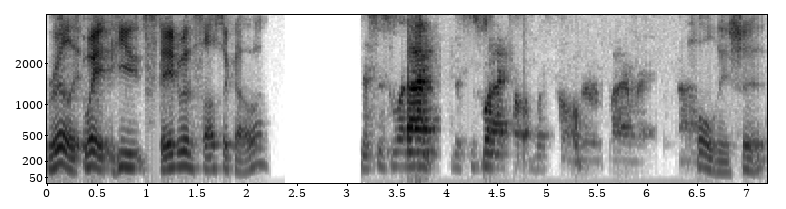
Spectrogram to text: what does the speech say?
really? Wait, he stayed with Sasakawa? This is what I this is what I told, was told or whatever. Uh, Holy shit.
